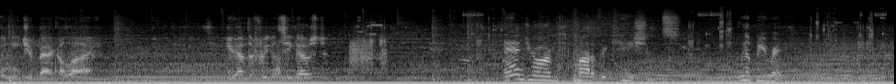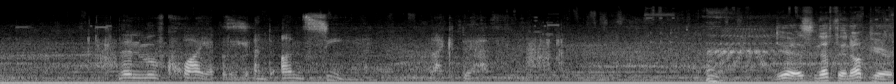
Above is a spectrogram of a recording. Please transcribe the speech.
We need you back alive. You have the frequency ghost? And your modifications. We'll be ready. Then move quietly and unseen, like death. Yeah, there's nothing up here.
